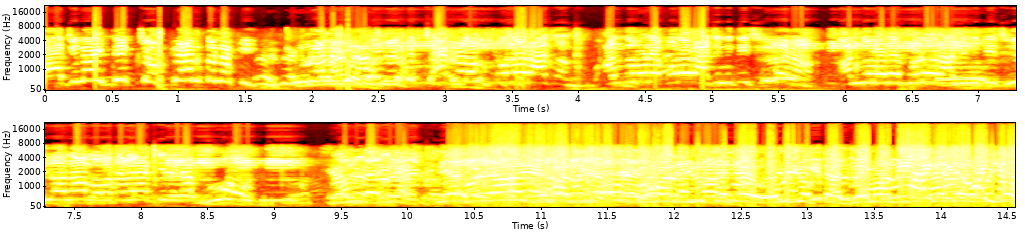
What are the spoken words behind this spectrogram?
রাজনৈতিক চক্রান্ত নাকি নাকি রাজনৈতিক কোনো আন্দোলনে কোনো রাজনীতি ছিল না। আন্দোলনে ছিল না মমতা ব্যানার্জির এটা ভুয়ো। তোমার বিরুদ্ধে যে অভিযোগটা জমা বিরুদ্ধে যে অভিযোগ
